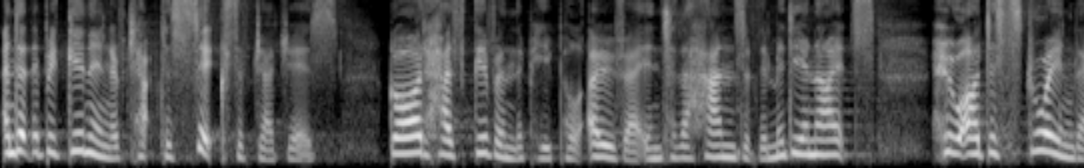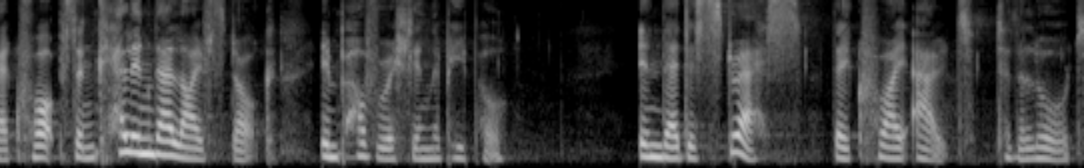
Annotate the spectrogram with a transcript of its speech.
And at the beginning of chapter 6 of Judges, God has given the people over into the hands of the Midianites, who are destroying their crops and killing their livestock, impoverishing the people. In their distress, they cry out to the Lord.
